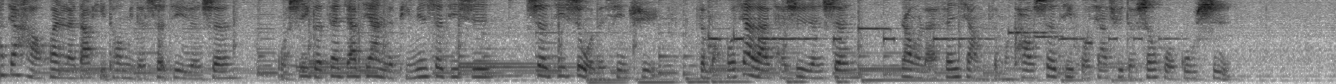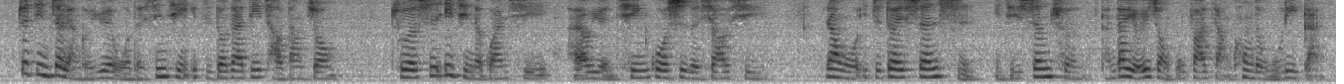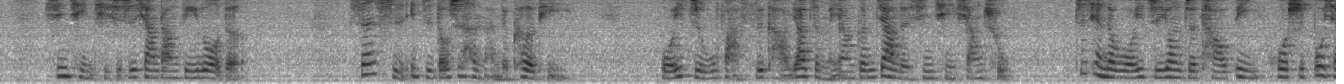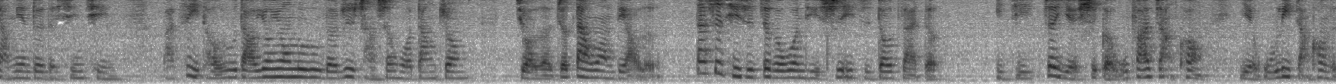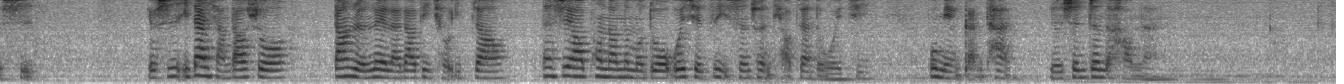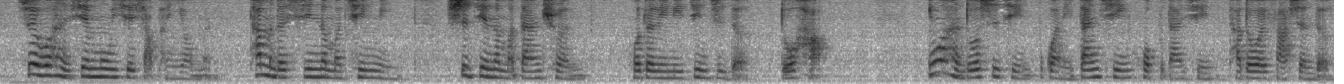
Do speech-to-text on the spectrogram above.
大家好，欢迎来到 Hitomi 的设计人生。我是一个在家接案的平面设计师，设计是我的兴趣，怎么活下来才是人生？让我来分享怎么靠设计活下去的生活故事。最近这两个月，我的心情一直都在低潮当中，除了是疫情的关系，还有远亲过世的消息，让我一直对生死以及生存感到有一种无法掌控的无力感，心情其实是相当低落的。生死一直都是很难的课题，我一直无法思考要怎么样跟这样的心情相处。之前的我一直用着逃避或是不想面对的心情，把自己投入到庸庸碌碌的日常生活当中，久了就淡忘掉了。但是其实这个问题是一直都在的，以及这也是个无法掌控也无力掌控的事。有时一旦想到说，当人类来到地球一遭，但是要碰到那么多威胁自己生存挑战的危机，不免感叹人生真的好难。所以我很羡慕一些小朋友们，他们的心那么清明，世界那么单纯，活得淋漓尽致的，多好。因为很多事情，不管你担心或不担心，它都会发生的。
